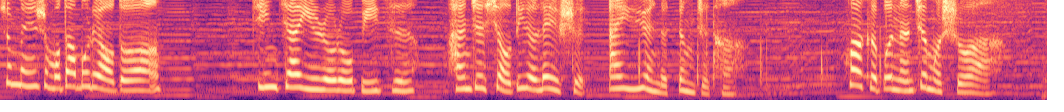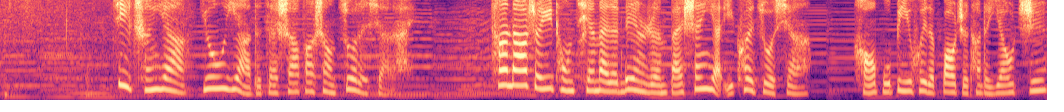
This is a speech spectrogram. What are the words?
这没什么大不了的。金佳怡揉揉鼻子，含着小滴的泪水，哀怨的瞪着他。话可不能这么说啊。季承雅优雅的在沙发上坐了下来，他拉着一同前来的恋人白山雅一块坐下，毫不避讳的抱着她的腰肢，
